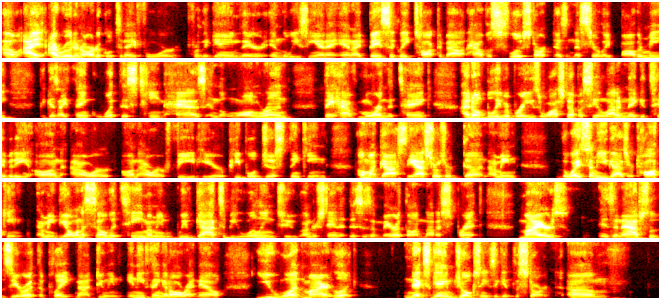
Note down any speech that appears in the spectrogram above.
Um, I, I wrote an article today for for the game there in Louisiana, and I basically talked about how the slow start doesn't necessarily bother me because I think what this team has in the long run, they have more in the tank. I don't believe Abreu's washed up. I see a lot of negativity on our on our feed here. People just thinking oh my gosh, the Astros are done. I mean, the way some of you guys are talking, I mean, do y'all want to sell the team? I mean, we've got to be willing to understand that this is a marathon, not a sprint. Meyers is an absolute zero at the plate, not doing anything at all right now. You want Meyers. Look, next game, Julks needs to get the start. Um,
